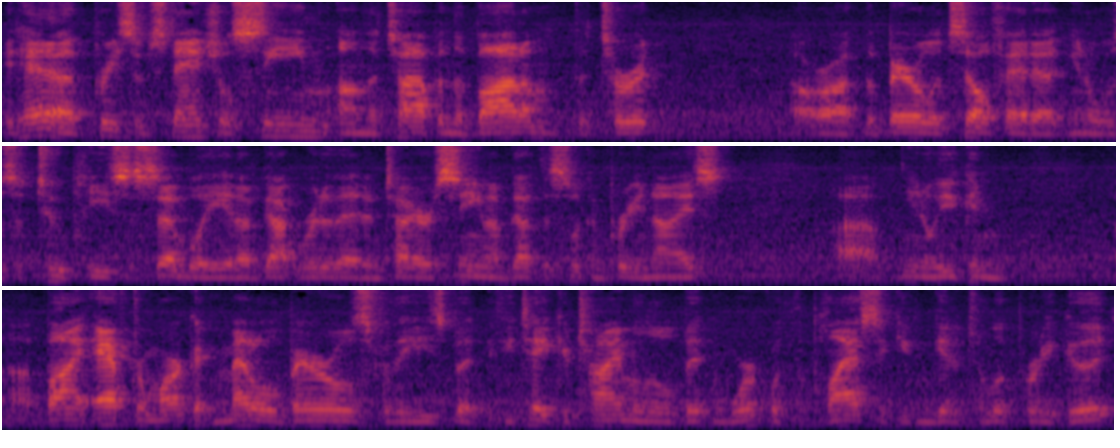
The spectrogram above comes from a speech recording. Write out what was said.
It had a pretty substantial seam on the top and the bottom. The turret, or uh, the barrel itself had a, you know, was a two-piece assembly, and I've got rid of that entire seam. I've got this looking pretty nice. Uh, you know, you can uh, buy aftermarket metal barrels for these, but if you take your time a little bit and work with the plastic, you can get it to look pretty good.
